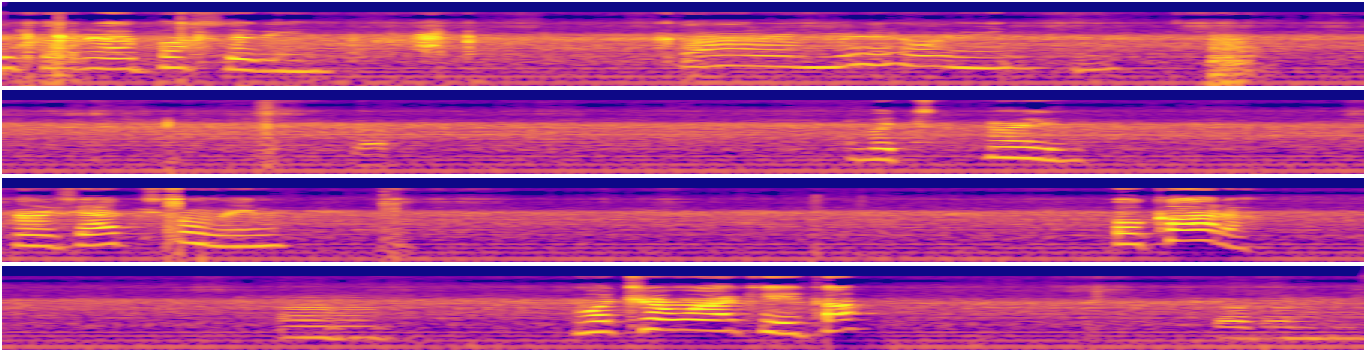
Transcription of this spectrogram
O cara é parceirinho. Cara, meu amigo. Vou te. Não, já adicionei, né? Ô, cara, Ah, vou te chamar aqui, tá? tá bom.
